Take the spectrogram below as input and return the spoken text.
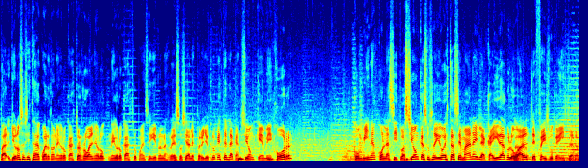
Pa- Yo no sé si estás de acuerdo, Negro Castro. Arroba el Negro, Negro Castro. Pueden seguirlo en las redes sociales. Pero yo creo que esta es la canción que mejor combina con la situación que ha sucedido esta semana y la caída global de Facebook e Instagram.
